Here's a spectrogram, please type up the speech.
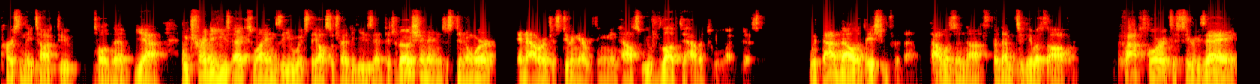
person they talked to told them, yeah, we tried to use X, Y, and Z, which they also tried to use at DigitalOcean and just didn't work and now we're just doing everything in house. We would love to have a tool like this. With that validation for them, that was enough for them to give us the offer. Fast forward to Series A,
